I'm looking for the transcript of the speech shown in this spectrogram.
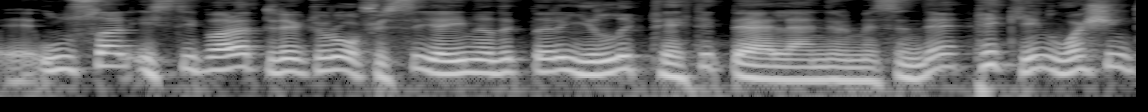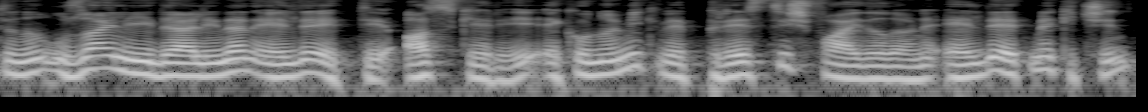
E, Ulusal İstihbarat Direktörü Ofisi yayınladıkları yıllık tehdit değerlendirmesinde Pekin, Washington'ın uzay liderliğinden elde ettiği askeri, ekonomik ve prestij faydalarını elde etmek için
